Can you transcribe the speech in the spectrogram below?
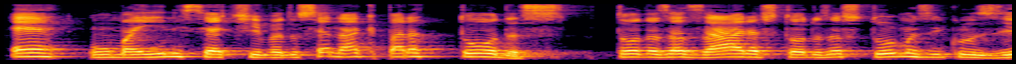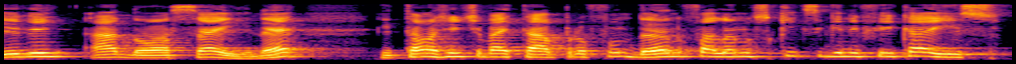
É uma iniciativa do Senac para todas, todas as áreas, todas as turmas, inclusive a nossa aí, né? Então a gente vai estar aprofundando, falando o que significa isso.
